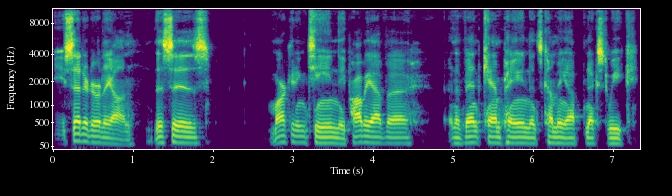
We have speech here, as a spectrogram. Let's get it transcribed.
you said it early on. This is marketing team. They probably have a an event campaign that's coming up next week.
